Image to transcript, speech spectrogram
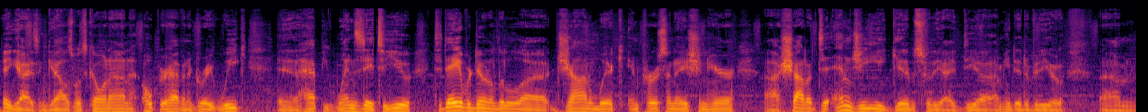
Hey guys and gals, what's going on? I hope you're having a great week. Uh, happy Wednesday to you. Today we're doing a little uh, John Wick impersonation here. Uh, shout out to MGE Gibs for the idea. Um, he did a video um,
